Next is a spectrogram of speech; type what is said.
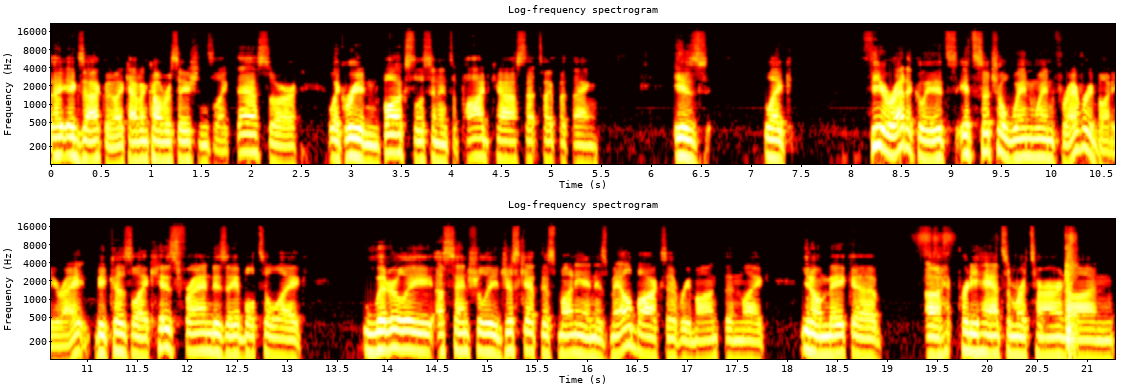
exactly like having conversations like this or like reading books listening to podcasts that type of thing is like theoretically it's it's such a win-win for everybody right because like his friend is able to like literally essentially just get this money in his mailbox every month and like you know make a a pretty handsome return on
